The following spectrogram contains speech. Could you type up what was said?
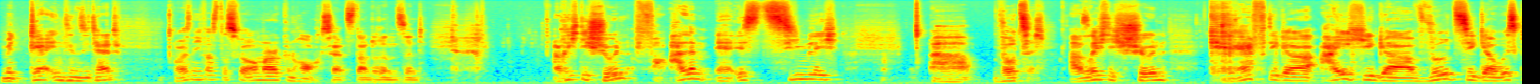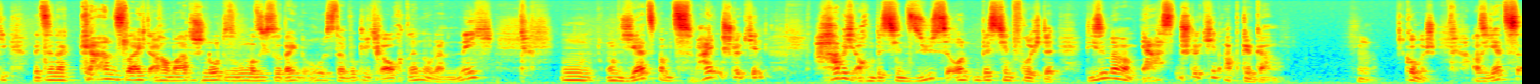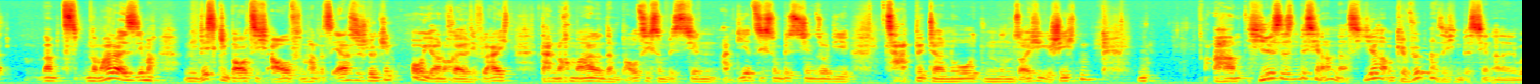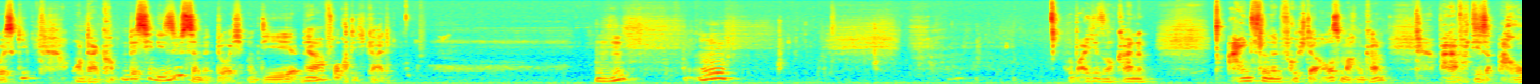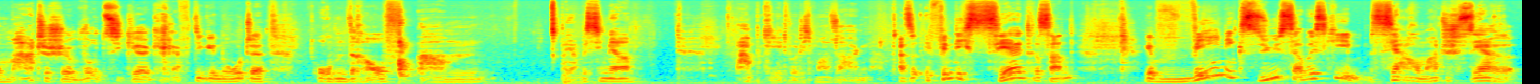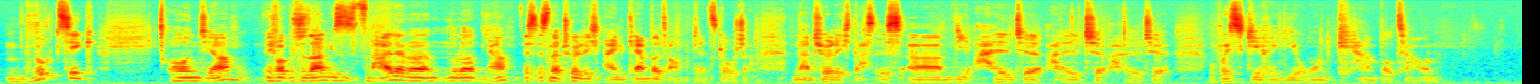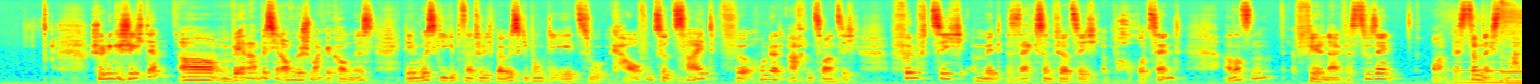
mit der Intensität. Ich weiß nicht, was das für American Hawk Sets da drin sind. Richtig schön, vor allem er ist ziemlich äh, würzig. Also richtig schön kräftiger, eichiger, würziger Whisky mit so einer ganz leicht aromatischen Note, wo man sich so denkt, oh, ist da wirklich Rauch drin oder nicht? Hm, und jetzt beim zweiten Schlückchen habe ich auch ein bisschen Süße und ein bisschen Früchte. Die sind mir beim ersten Stückchen abgegangen. Hm, komisch. Also jetzt, normalerweise ist es immer, ein Whisky baut sich auf. Man hat das erste Schlückchen, oh ja, noch relativ leicht. Dann nochmal und dann baut sich so ein bisschen, addiert sich so ein bisschen so die Zartbitternoten und solche Geschichten. Ähm, hier ist es ein bisschen anders. Hier gewöhnt man sich ein bisschen an den Whisky und dann kommt ein bisschen die Süße mit durch und die ja, Fruchtigkeit. Mhm. Mhm. Wobei ich jetzt noch keine einzelnen Früchte ausmachen kann, weil einfach diese aromatische, würzige, kräftige Note obendrauf ähm, ja, ein bisschen mehr abgeht, würde ich mal sagen. Also finde ich sehr interessant. Wenig süßer Whisky, sehr aromatisch, sehr würzig. Und ja, ich wollte schon sagen, ist es jetzt ein Highlander oder, ja, es ist natürlich ein Campbelltown, Glen Scotia. Natürlich, das ist äh, die alte, alte, alte Whisky-Region Campbelltown. Schöne Geschichte. Äh, wer da ein bisschen auf den Geschmack gekommen ist, den Whisky gibt es natürlich bei whisky.de zu kaufen. Zurzeit für 128,50 mit 46 Prozent. Ansonsten vielen Dank fürs Zusehen und bis zum nächsten Mal.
